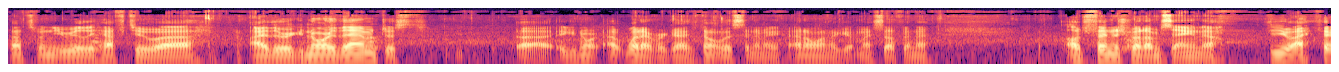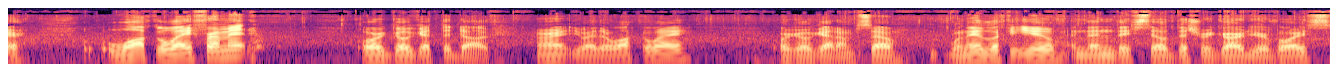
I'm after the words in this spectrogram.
that's when you really have to uh, either ignore them, just uh, ignore uh, whatever, guys. Don't listen to me. I don't want to get myself in a. I'll finish what I'm saying though. You either walk away from it or go get the dog. All right, you either walk away or go get them. So when they look at you and then they still disregard your voice,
